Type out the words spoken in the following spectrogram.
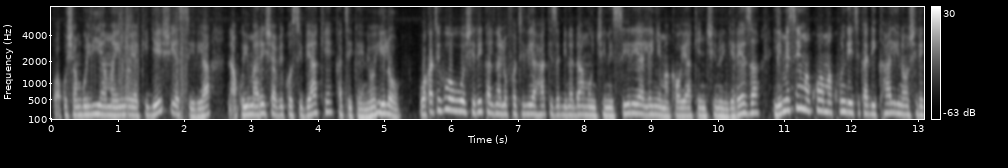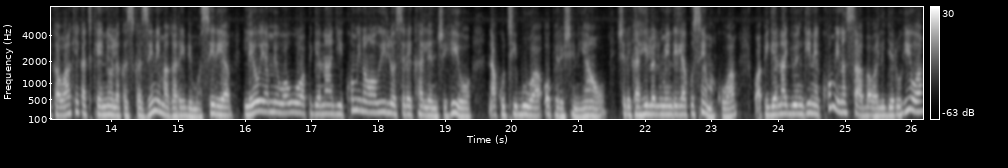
kwa kushambulia maeneo ya kijeshi ya Siria na kuimarisha vikosi vyake katika eneo hilo. Wakati huo huo, shirika linalofuatilia haki za binadamu nchini Siria lenye makao yake nchini Uingereza limesema kuwa makundi ya itikadi kali na washirika wake katika eneo la kaskazini magharibi mwa Siria leo yamewaua wapiganaji kumi na wawili wa serikali ya nchi hiyo na kutibua operesheni yao. Shirika hilo limeendelea kusema kuwa wapiganaji wengine kumi na saba walijeruhiwa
